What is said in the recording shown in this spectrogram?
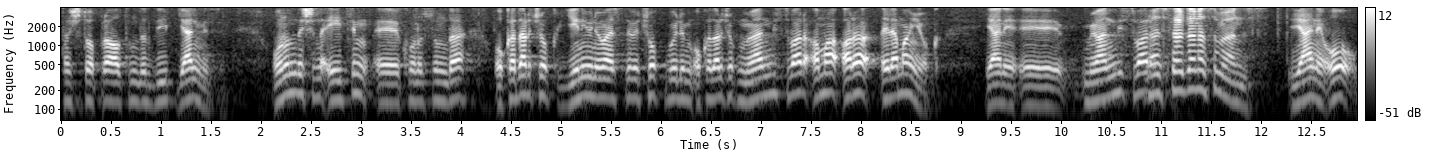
taşı toprağı altındır deyip gelmesin. Onun dışında eğitim e, konusunda o kadar çok yeni üniversite ve çok bölüm, o kadar çok mühendis var ama ara eleman yok. Yani e, mühendis var. Üniversitelerde nasıl mühendis? Yani o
